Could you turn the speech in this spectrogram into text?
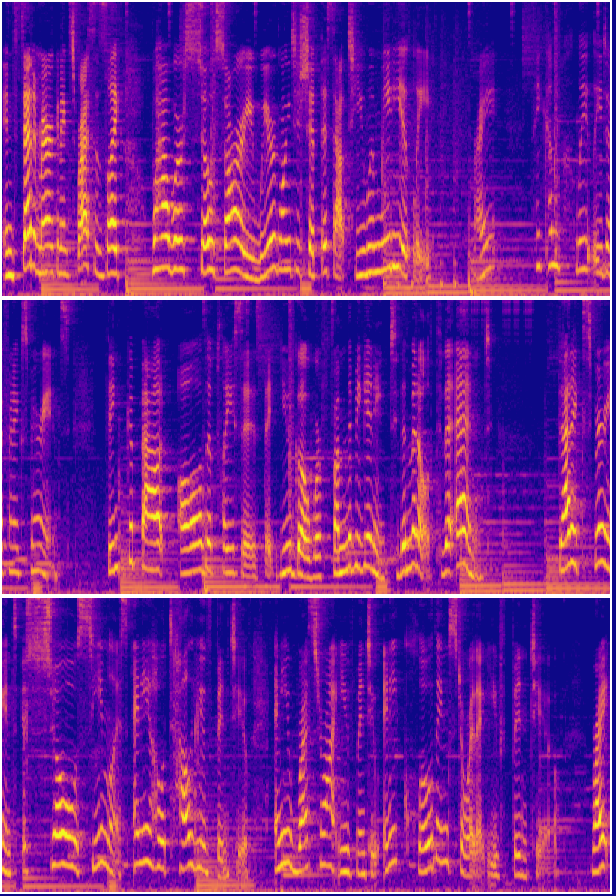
Instead, American Express is like, wow, we're so sorry. We are going to ship this out to you immediately, right? It's a completely different experience. Think about all the places that you go where from the beginning to the middle to the end, that experience is so seamless. Any hotel you've been to, any restaurant you've been to, any clothing store that you've been to, right?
